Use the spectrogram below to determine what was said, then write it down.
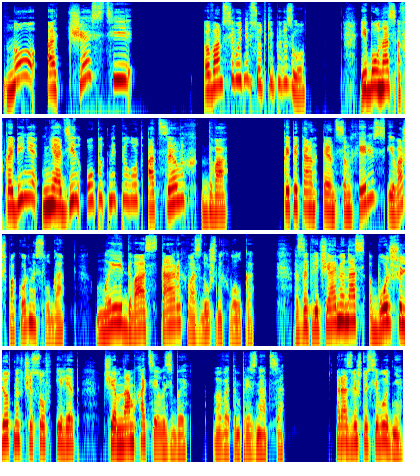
Но отчасти вам сегодня все-таки повезло, ибо у нас в кабине не один опытный пилот, а целых два. Капитан Энсон Хэрис и ваш покорный слуга. Мы два старых воздушных волка. За плечами у нас больше летных часов и лет, чем нам хотелось бы в этом признаться. Разве что сегодня,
